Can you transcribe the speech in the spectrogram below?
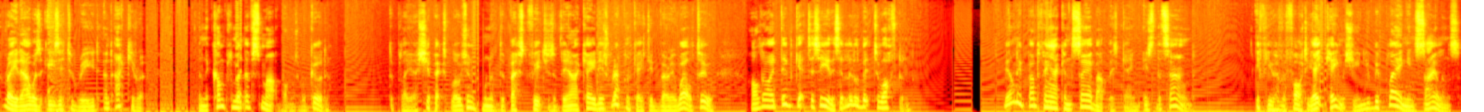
The radar was easy to read and accurate, and the complement of smart bombs were good. The player ship explosion, one of the best features of the arcade, is replicated very well too, although I did get to see this a little bit too often. The only bad thing I can say about this game is the sound. If you have a 48k machine you'll be playing in silence.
